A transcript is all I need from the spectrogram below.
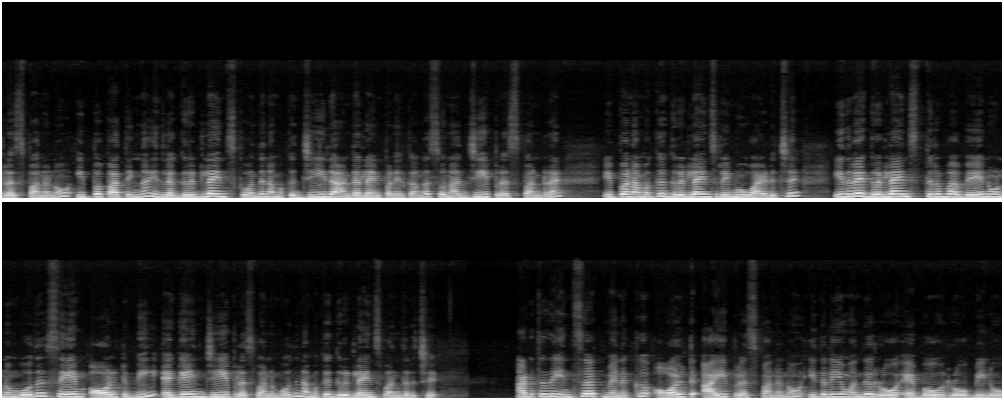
ப்ரெஸ் பண்ணணும். இப்போ பார்த்திங்கன்னா இதில் கிரிட் லைன்ஸ்க்கு வந்து நமக்கு ஜியில் அண்டர்லைன் பண்ணியிருக்காங்க ஸோ நான் ஜி ப்ரெஸ் பண்ணுறேன் இப்போ நமக்கு கிரிட் லைன்ஸ் ரிமூவ் ஆகிடுச்சு இதுவே கிரிட் லைன்ஸ் திரும்ப வேணும்னும் போது same Alt V again G press பண்ணும்போது நமக்கு கிரிட் லைன்ஸ் வந்துருச்சு. அடுத்தது இன்சர்ட் மெனுக்கு ஆல்ட் ஐ ப்ரெஸ் பண்ணணும். இதுலேயும் வந்து row above row below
